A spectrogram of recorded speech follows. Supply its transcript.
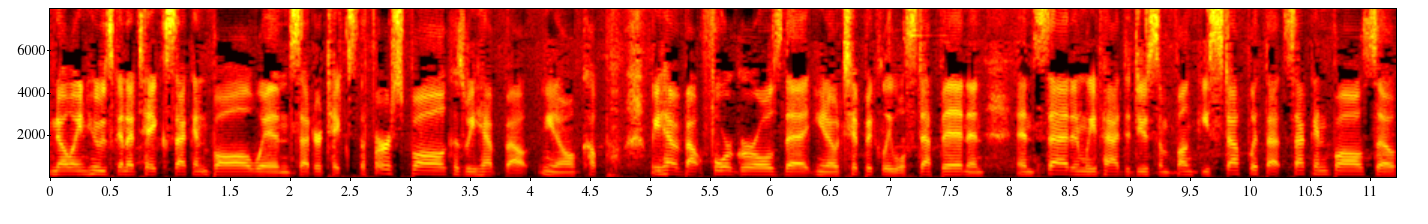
knowing who's going to take second ball when Setter takes the first ball, because we have about you know a couple, we have about four girls that you know typically will step in and and set, and we've had to do some funky stuff with that second ball, so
